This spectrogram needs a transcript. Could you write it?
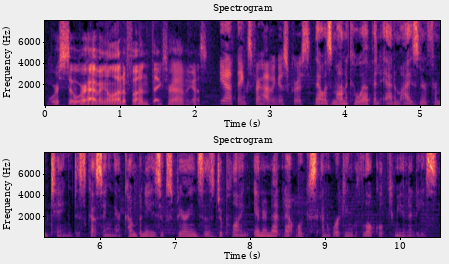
We're still we're having a lot of fun. Thanks for having us. Yeah, thanks for having us, Chris. That was Monica Webb and Adam Eisner from Ting discussing their company's experiences deploying internet networks and working with local communities.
